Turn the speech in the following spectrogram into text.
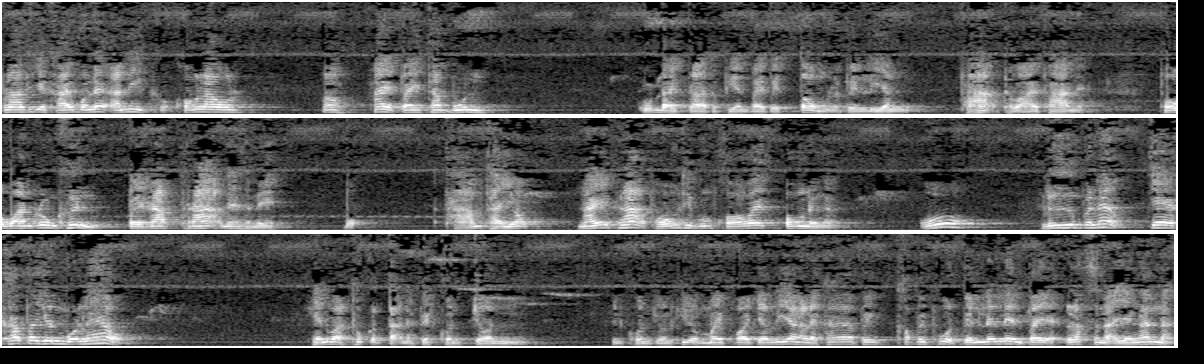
ปลาที่จะขายหมดแล้ว อันนี้ของเรา เอาให้ไปทำบุญอุได้ปลาตะเพียนไปไปต้มแล้วไปเลี้ยง พระถวายพระเนี่ยพอวันรุ่งขึ้นไปรับพระเนี่ยสินี่บอกถามทายกไหนพระผมที่ผมขอไว้องค์หนึ่งอะ โอ้ลืมไปแล้ว แจกเขาไปจนหมดแล้ว เห็นว่าทุกขตะเนี่ยเป็นคนจน เป็นคนจนคิดว่าไม่พอจะเลี้ยงอะไรเขาไปเขาไปพูดเป็นเล่นๆไปลักษณะอย่างนั้นน่ะ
